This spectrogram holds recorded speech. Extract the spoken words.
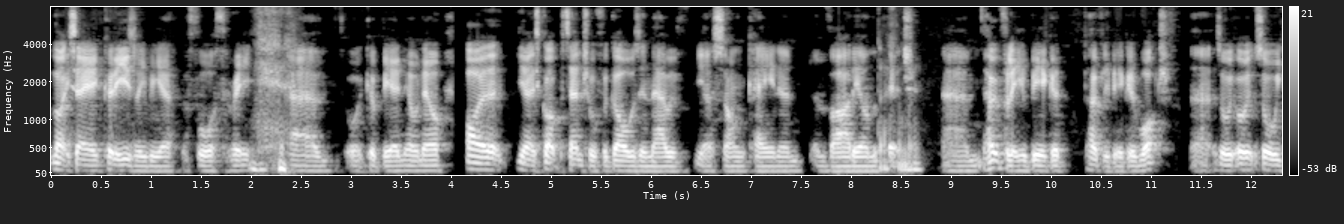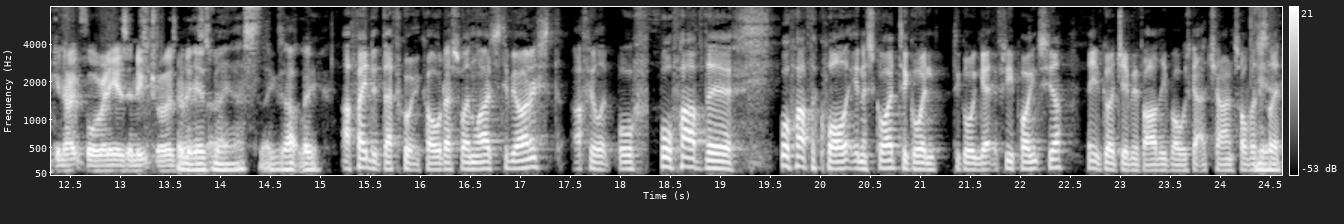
like you say, it could easily be a, a four three, um, or it could be a nil nil. I yeah, it's got potential for goals in there with you know Son, Kane, and, and Vardy on the pitch. Um, hopefully, it'll be a good hopefully be a good watch. Uh, it's, all, it's all we can hope for really as a neutral, isn't It it? is, So- mate. That's exactly. I find it difficult to call this one, lads. To be honest, I feel like both both have the both have the quality in the squad to go and to go and get the three points here. I think you've got Jamie Vardy. You've always got a chance, obviously, Yeah.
